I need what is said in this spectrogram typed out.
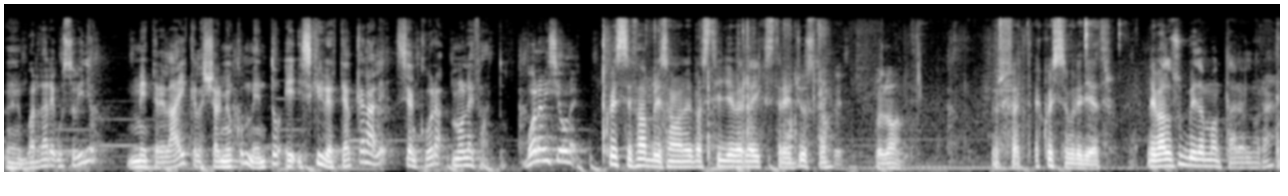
eh, guardare questo video, mettere like, lasciarmi un commento e iscriverti al canale se ancora non l'hai fatto. Buona visione! Queste Fabri sono le pastiglie per la X3, giusto? Sì, quello Perfetto, e queste pure dietro. Le vado subito a montare allora. Eh?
